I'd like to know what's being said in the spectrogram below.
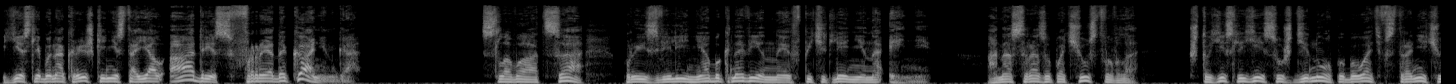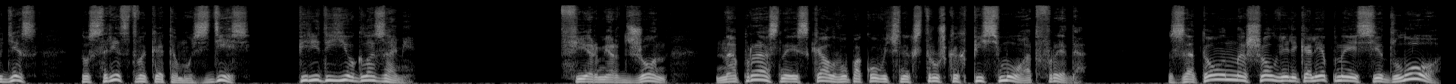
если бы на крышке не стоял адрес Фреда Каннинга». Слова отца произвели необыкновенное впечатление на Энни. Она сразу почувствовала, что если ей суждено побывать в стране чудес, то средство к этому здесь, перед ее глазами. Фермер Джон напрасно искал в упаковочных стружках письмо от Фреда. Зато он нашел великолепное седло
